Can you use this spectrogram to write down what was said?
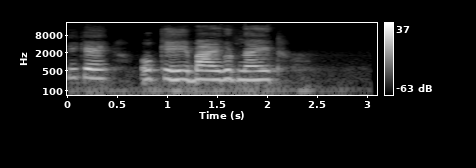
ठीक आहे. Okay bye good night.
